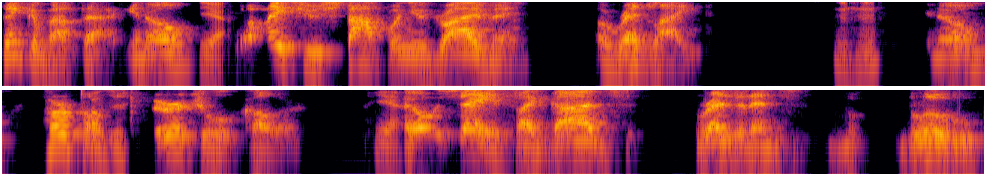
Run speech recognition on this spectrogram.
Think about that. You know, yeah. What makes you stop when you're driving? A red light. Mm-hmm. You know, purple oh. is a spiritual color. Yeah. I always say it's like God's residence b- blue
